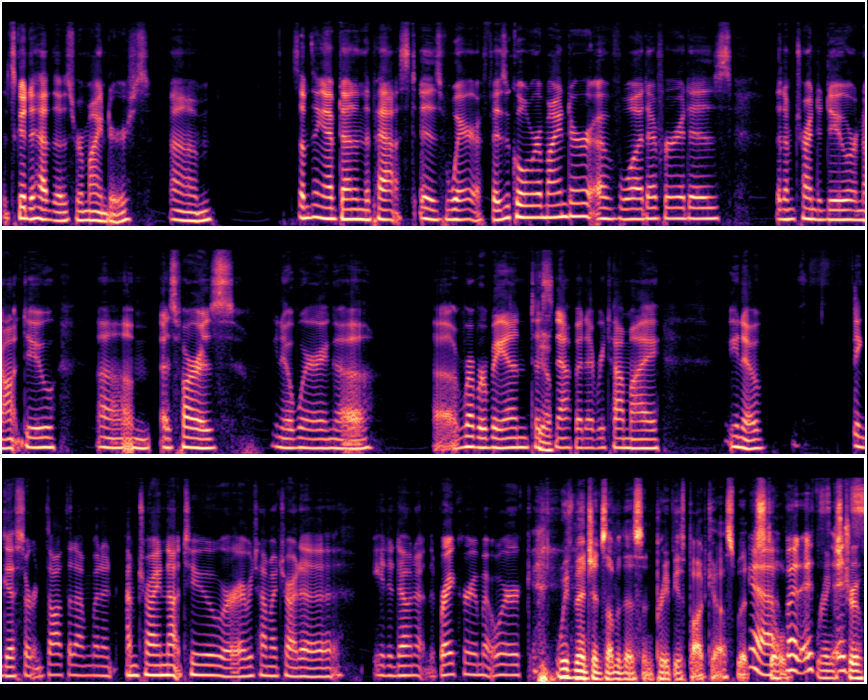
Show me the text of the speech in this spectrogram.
it's good to have those reminders. Um, something I've done in the past is wear a physical reminder of whatever it is that I'm trying to do or not do. Um, as far as you know, wearing a, a rubber band to Yeah. snap it every time I, you know, think a certain thought that I'm gonna I'm trying not to, or every time I try to eat a donut in the break room at work. We've mentioned some of this in previous podcasts, but yeah, still but it's rings it's, true.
